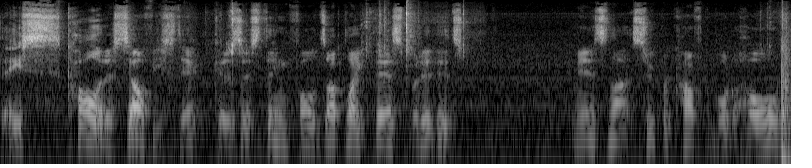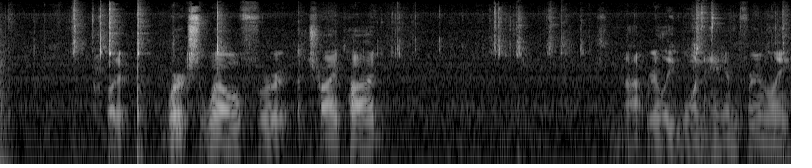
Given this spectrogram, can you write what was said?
they call it a selfie stick because this thing folds up like this, but it, it's, I mean, it's not super comfortable to hold, but it works well for a tripod. It's not really one hand friendly.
